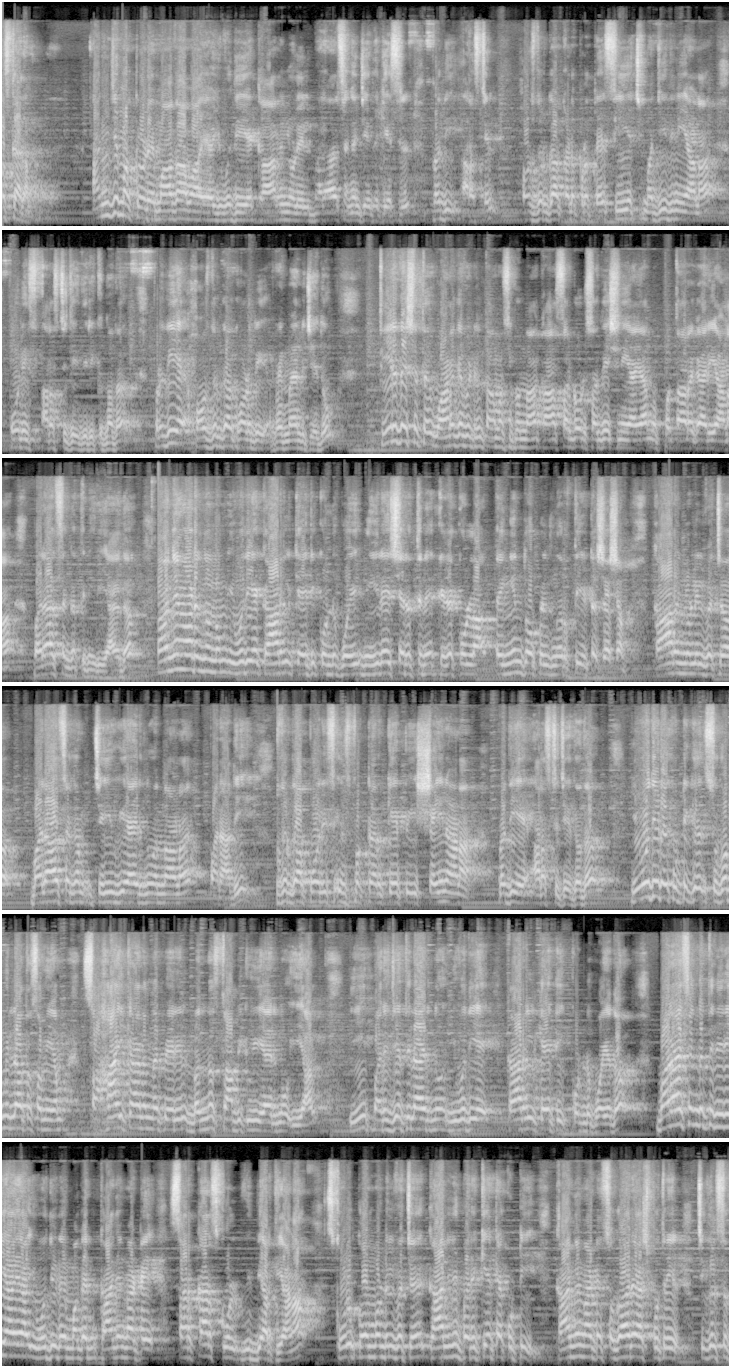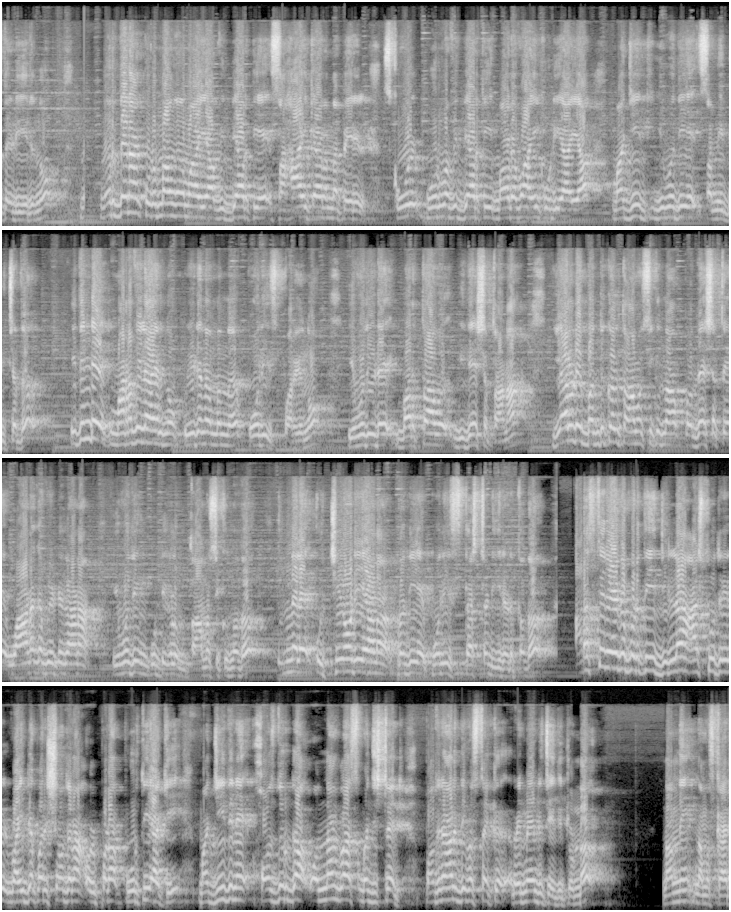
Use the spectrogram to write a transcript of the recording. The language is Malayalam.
നമസ്കാരം. അഞ്ച് മക്കളുടെ മാതാവായ യുവതിയെ കാറിനുള്ളിൽ ബലാത്സംഗം ചെയ്ത കേസിൽ പ്രതി അറസ്റ്റിൽ. ഹോസ്ദുർഗ കടപ്പുറത്തെ സി എച്ച് മജീദിനെയാണ് പോലീസ് അറസ്റ്റ് ചെയ്തിരിക്കുന്നത്. പ്രതിയെ ഹോസ്ദുർഗ കോടതി റിമാൻഡ് ചെയ്തു. തീരദേശത്ത് വാടക വീട്ടിൽ താമസിക്കുന്ന കാസർഗോഡ് സ്വദേശിനിയായ മുപ്പത്തി ആറുകാരിയാണ് ബലാത്സംഗത്തിനിരയായത്. കാഞ്ഞങ്ങാടിൽ നിന്നും യുവതിയെ കാറിൽ കയറ്റിക്കൊണ്ടുപോയി നീലേശ്വരത്തിന് കിഴക്കുള്ള തെങ്ങിൻ തോപ്പിൽ നിർത്തിയിട്ട ശേഷം കാറിനുള്ളിൽ വെച്ച് ബലാത്സംഗം ചെയ്യുകയായിരുന്നുവെന്നാണ് പരാതി. ദുർഗ പോലീസ് ഇൻസ്പെക്ടർ കെ പി ഷൈനാണ് പ്രതിയെ അറസ്റ്റ് ചെയ്തത്. യുവതിയുടെ കുട്ടിക്ക് സുഖമില്ലാത്ത സമയം സഹായിക്കാൻ എന്ന പേരിൽ ബന്ധം സ്ഥാപിക്കുകയായിരുന്നു ഇയാൾ. ഈ പരിചയത്തിലായിരുന്നു യുവതിയെ കാറിൽ കയറ്റി കൊണ്ടുപോയത്. ബലാത്സംഗത്തിനിരയായ യുവതിയുടെ മകൻ കാഞ്ഞങ്ങാട്ടെ സർക്കാർ സ്കൂൾ വിദ്യാർത്ഥിയാണ്. സ്കൂൾ കോമ്പൗണ്ടിൽ വെച്ച് കാലിന് പരിക്കേറ്റ കുട്ടി കാഞ്ഞങ്ങാട്ടെ സ്വകാര്യ ആശുപത്രിയിൽ ചികിത്സ തേടിയിരുന്നു. നിർധന കുടുംബാംഗമായ വിദ്യാർത്ഥിയെ സഹായിക്കാനെന്ന പേരിൽ സ്കൂൾ പൂർവ വിദ്യാർത്ഥി ഭാരവാഹി കൂടിയായ മജീദ് യുവതിയെ സമീപിച്ചത്. ഇതിന്റെ മറവിലായിരുന്നു പീഡനമെന്ന് പോലീസ് പറയുന്നു. യുവതിയുടെ ഭർത്താവ് വിദേശത്താണ്. ഇയാളുടെ ബന്ധുക്കൾ താമസിക്കുന്ന പ്രദേശത്തെ വാടക വീട്ടിലാണ് യുവതിയും കുട്ടികളും താമസിക്കുന്നത്. ഇന്നലെ ഉച്ചയോടെയാണ് പ്രതിയെ പോലീസ് കസ്റ്റഡിയിലെടുത്തത്. അറസ്റ്റ് രേഖപ്പെടുത്തി ജില്ലാ ആശുപത്രിയിൽ വൈദ്യപരിശോധന ഉൾപ്പെടെ പൂർത്തിയാക്കി. മജീദിനെ ഹോസ്ദുർഗ ഒന്നാം ക്ലാസ് മജിസ്ട്രേറ്റ് പതിനാല് ദിവസത്തേക്ക് റിമാൻഡ് ചെയ്തിട്ടുണ്ട്. നന്ദി നമസ്കാരം.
